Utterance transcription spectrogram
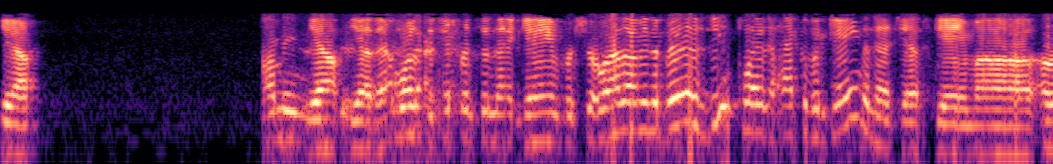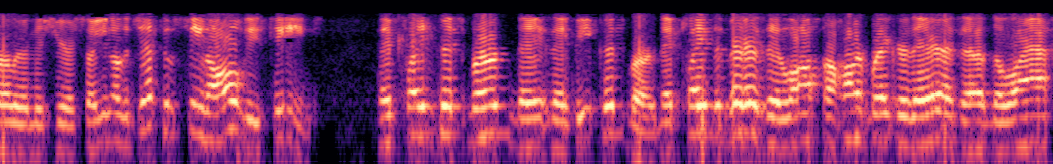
yeah. I mean, Yeah, yeah, that was the difference in that game for sure. Well, I mean, the Bears did play a heck of a game in that Jets game uh, earlier this year. So you know, the Jets have seen all these teams. They played Pittsburgh. They they beat Pittsburgh. They played the Bears. They lost a heartbreaker there at the the last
